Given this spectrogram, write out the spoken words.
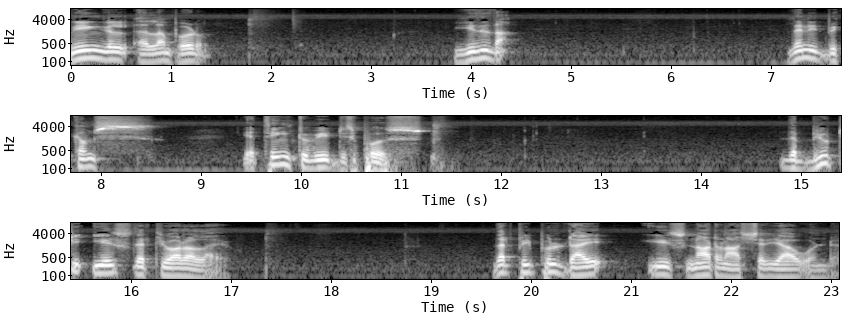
நீங்கள் எல்லாம் போடும் இதுதான் then it becomes a thing to be disposed. The beauty is that you are alive. That people die is not an Ashcharya wonder.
